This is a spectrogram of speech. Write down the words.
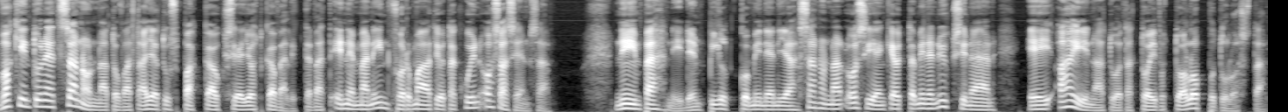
Vakiintuneet sanonnat ovat ajatuspakkauksia, jotka välittävät enemmän informaatiota kuin osasensa. Niinpä niiden pilkkominen ja sanonnan osien käyttäminen yksinään ei aina tuota toivottua lopputulosta.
